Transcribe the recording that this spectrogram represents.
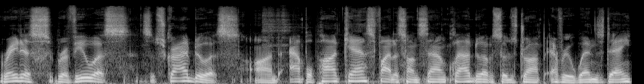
Rate us, review us, and subscribe to us on Apple Podcasts. Find us on SoundCloud. New episodes drop every Wednesday.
